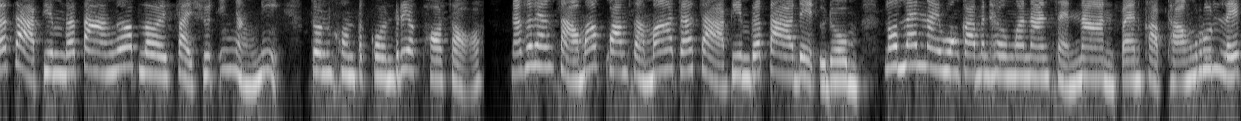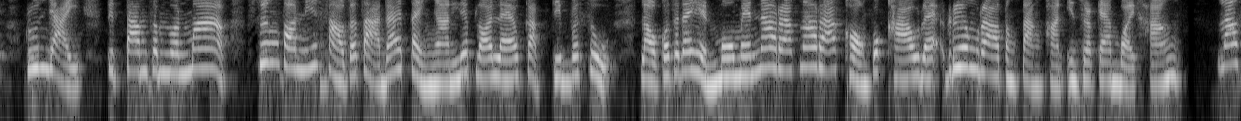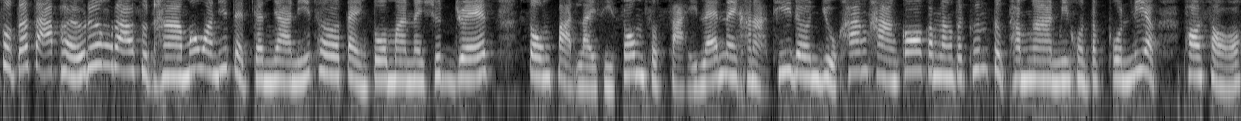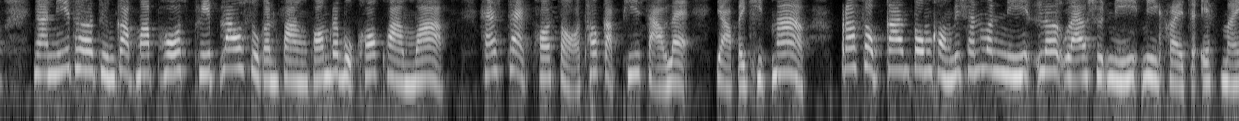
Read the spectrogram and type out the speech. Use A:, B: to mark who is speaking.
A: จ้าจ๋าพิมรตาเงือบเลยใส่ชุดอีหยังนี่ จนคนตะโกนเรียกพอสอนักแสดงสาวมากความสามารถจ้าจ๋าพิมรตาเดชอุดมลดแล่นในวงการบันเทิงมานานแสนนาน แฟนคลับทั้งรุ่นเล็ก รุ่นใหญ่ ติดตามจำนวนมาก ซึ่งตอนนี้สาวจ้าจ๋าได้แต่งงานเรียบร้อยแล้วกับจิ๊บวสุ เราก็จะได้เห็นโมเมนต์น่ารักน่ารักของพวกเขาและเรื่องราวต่างๆ ผ่านอินสตาแกรมบ่อยครั้ง ล่าสุดจ้าจ๋าเผยเรื่องราวสุดฮาเมื่อวันที่ 7 กันยานี้เธอแต่งตัวมาในชุดเดรส ทรงปาดไหล่สีส้มสดใส และในขณะที่เดินอยู่ข้างทางก็กำลังจะขึ้นตึกทำงานมีคนตะโกนเรียกพอสองานนี้เธอถึงกลับมาโพสต์คลิปเล่าสู่กันฟังพร้อมระบุข้อความว่า Hashtag พศเท่ากับพี่สาวแหละ อย่าไปคิดมาก ประสบการณ์ตรงของดิฉันวันนี้เลิกแล้วชุดนี้มีใครจะเอฟไหม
